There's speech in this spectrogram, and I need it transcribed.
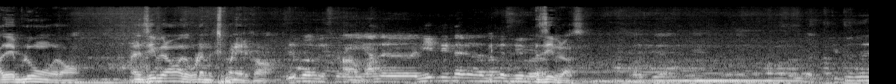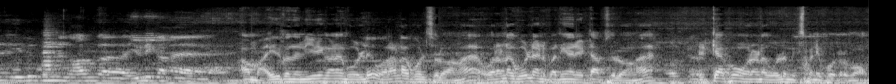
அதே ப்ளூவும் வரும். ஜீப்ராவும் அது கூட மிக்ஸ் பண்ணியிருக்கோம். ஜீப்ரா இது ஆமாம் இது கொஞ்சம் யூனிக்கான கோல்டு ஒராண்டா கோல்டு சொல்லுவாங்க. ஒராண்டா கோல்டு அண்ட் பார்த்தீங்கன்னா ரெட் டாப் சொல்லுவாங்க. ரெட் கேப்பும் ஒராண்டா கோல்டு மிக்ஸ் பண்ணி போட்டிருப்போம்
